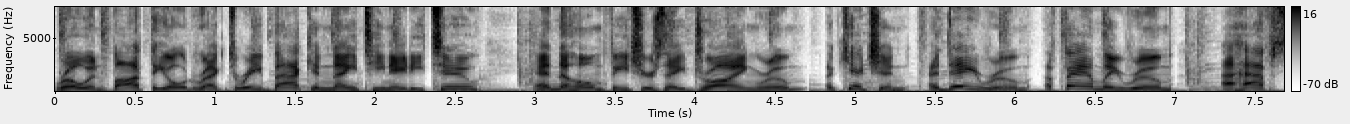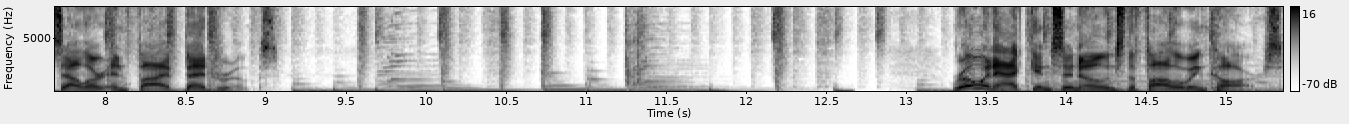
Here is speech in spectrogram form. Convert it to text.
Rowan bought the old rectory back in 1982, and the home features a drawing room, a kitchen, a day room, a family room, a half cellar, and five bedrooms. Rowan Atkinson owns the following cars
